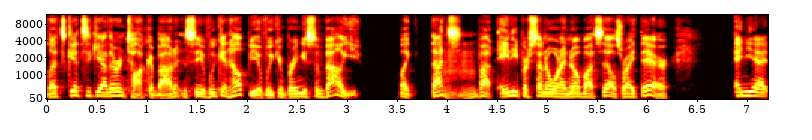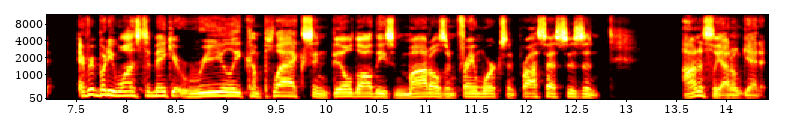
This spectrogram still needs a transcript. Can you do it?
Let's get together and talk about it and see if we can help you. If we can bring you some value. Like that's mm-hmm. about eighty percent of what I know about sales right there. And yet everybody wants to make it really complex and build all these models and frameworks and processes. And honestly, I don't get it.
